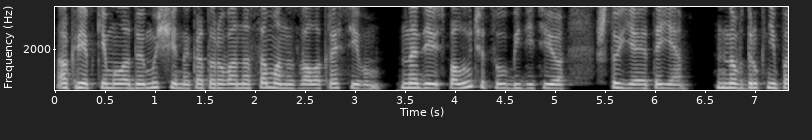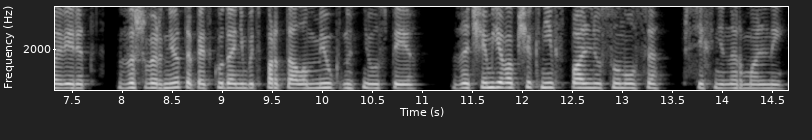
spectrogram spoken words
а крепкий молодой мужчина, которого она сама назвала красивым. Надеюсь, получится убедить ее, что я – это я. Но вдруг не поверит. Зашвырнет опять куда-нибудь порталом, мяукнуть не успею. Зачем я вообще к ней в спальню сунулся? Псих ненормальный.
